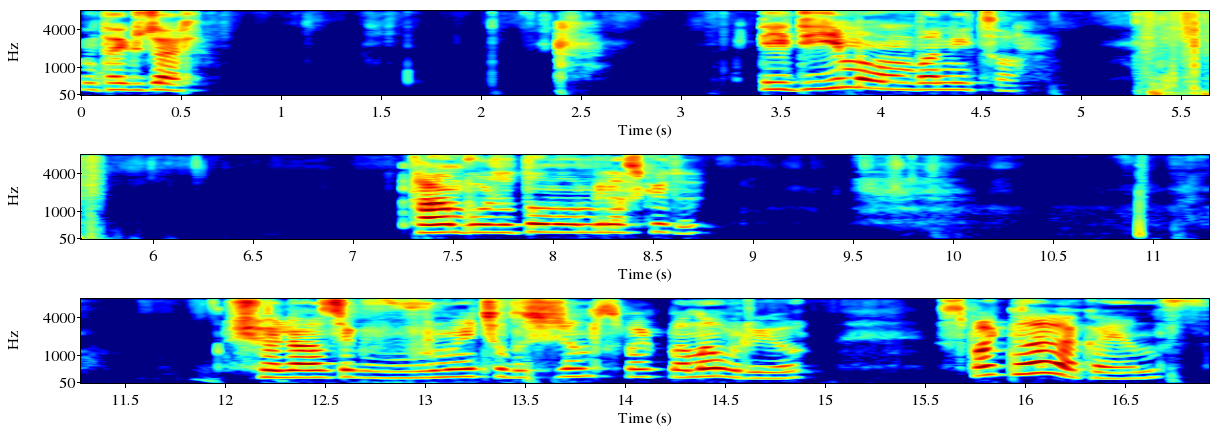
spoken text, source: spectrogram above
Nita güzel. Dediğim anda Nita. Tamam burada donanım biraz kötü. Şöyle azıcık vurmaya çalışacağım. Spike bana vuruyor. Spike ne alaka yalnız?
